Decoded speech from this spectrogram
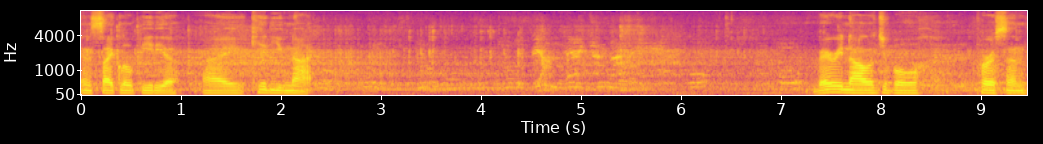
encyclopedia. I kid you not. Very knowledgeable person.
